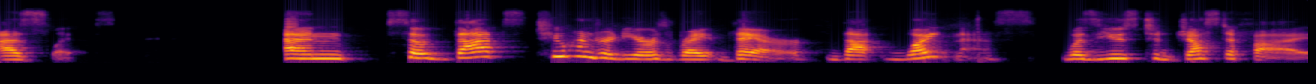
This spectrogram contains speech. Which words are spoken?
as slaves. And so that's 200 years right there, that whiteness was used to justify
